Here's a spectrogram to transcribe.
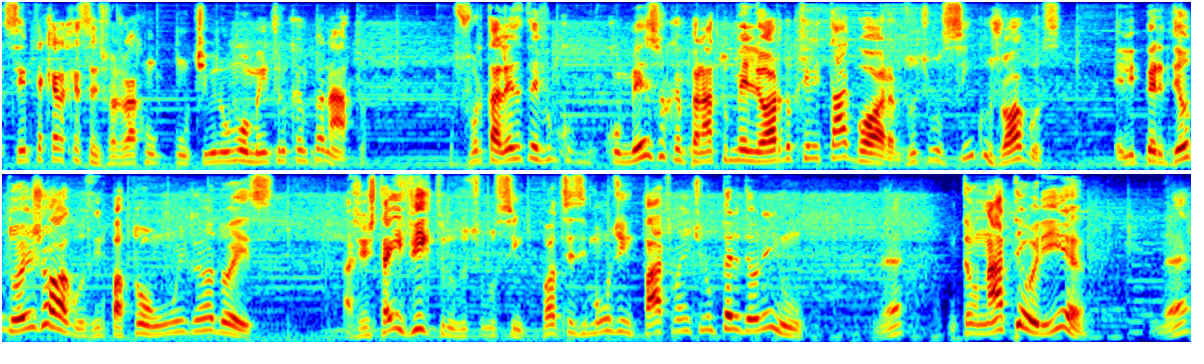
Sempre tem aquela questão, a gente vai jogar com, com um time no momento do campeonato. O Fortaleza teve um começo do campeonato melhor do que ele tá agora. Nos últimos cinco jogos, ele perdeu dois jogos, empatou um e ganhou dois. A gente tá invicto nos últimos cinco. Pode ser esse monte de empate, mas a gente não perdeu nenhum. Né? Então, na teoria, né?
